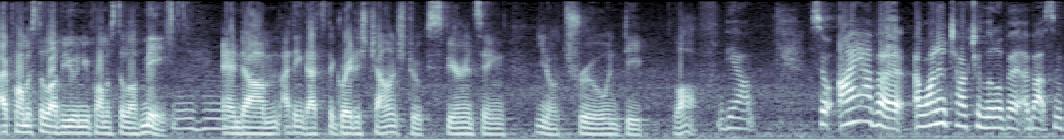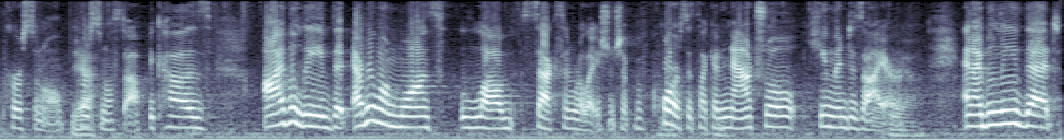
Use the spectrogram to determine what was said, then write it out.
I promise to love you and you promise to love me. And um, I think that's the greatest challenge to experiencing, you know, true and deep love. Yeah. So I have a I want to talk to you a little bit about some personal Yeah. personal stuff because I believe that everyone wants love, sex and relationship. Of course, it's like a natural human desire. Yeah. And I believe that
